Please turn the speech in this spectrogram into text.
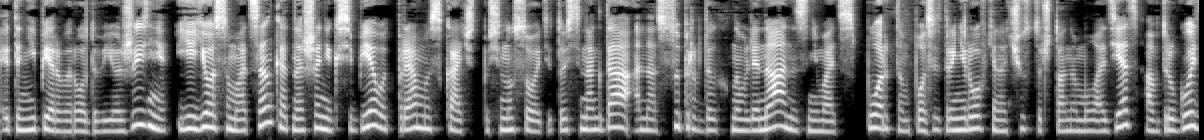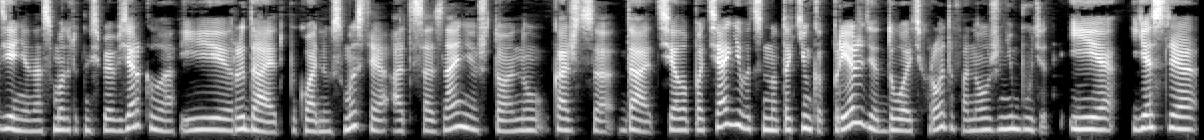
это не первый роды в ее жизни, ее самооценка и отношение к себе вот прямо скачет по синусоиде. То есть иногда она супер вдохновлена, она занимается спортом, после тренировки она чувствует, что она молодец, а в другой день она смотрит на себя в зеркало и рыдает в буквальном смысле от сознания, что, ну, кажется, да, тело подтягивается, но таким, как прежде, до этих родов, оно уже не будет. И если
